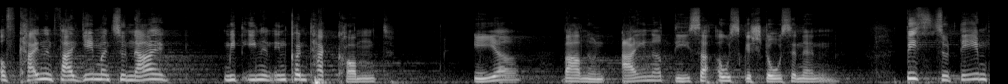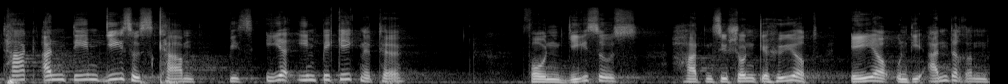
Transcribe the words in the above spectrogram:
auf keinen Fall jemand zu nahe mit ihnen in Kontakt kommt. Er war nun einer dieser Ausgestoßenen. Bis zu dem Tag, an dem Jesus kam, bis er ihm begegnete. Von Jesus hatten sie schon gehört, er und die anderen,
